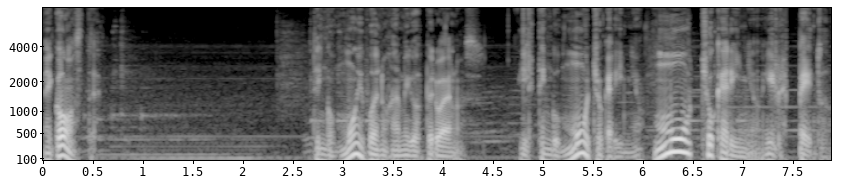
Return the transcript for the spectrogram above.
Me consta. Tengo muy buenos amigos peruanos y les tengo mucho cariño, mucho cariño y respeto.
